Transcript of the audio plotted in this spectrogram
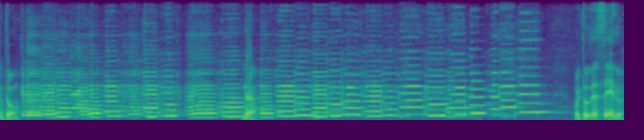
Então. Né? Ou então descendo.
